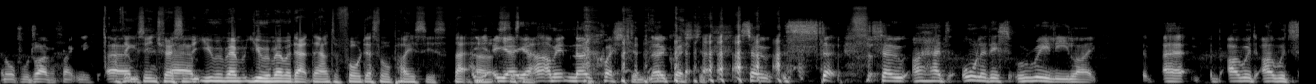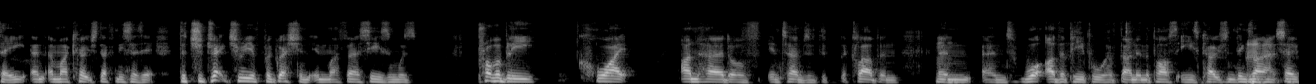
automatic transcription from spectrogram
an awful driver, frankly. I think Um, it's interesting um, that you remember you remember that down to four decimal places. That hurts. yeah, yeah. I mean, no question, no question. So, so, so I had all of this really like. Uh, I would, I would say, and, and my coach definitely says it. The trajectory of progression in my first season was probably quite unheard of in terms of the, the club and Mm. and and what other people have done in the past that he's coached and things like that. So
